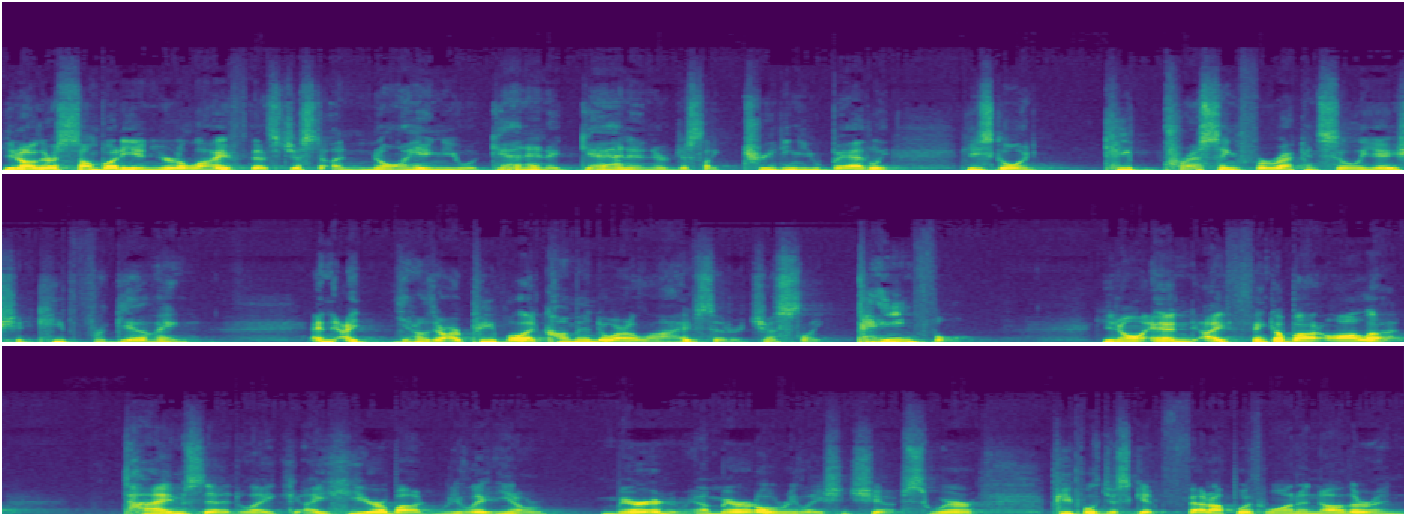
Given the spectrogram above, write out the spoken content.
you know, there's somebody in your life that's just annoying you again and again, and they're just like treating you badly. He's going, keep pressing for reconciliation, keep forgiving. And I, you know, there are people that come into our lives that are just like painful, you know, and I think about all the times that like I hear about, rela- you know, marit- uh, marital relationships where people just get fed up with one another and,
